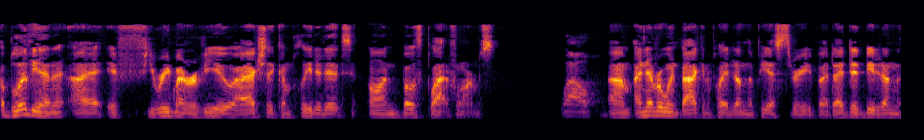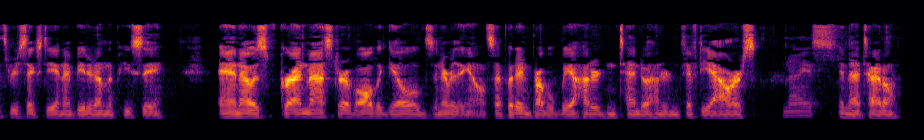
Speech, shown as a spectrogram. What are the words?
Oblivion, I, if you read my review, I actually completed it on both platforms. Wow. Um, I never went back and played it on the PS3, but I did beat it on the 360 and I beat it on the PC. And I was grandmaster of all the guilds and everything else. I put in probably 110 to 150 hours Nice. in that title.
